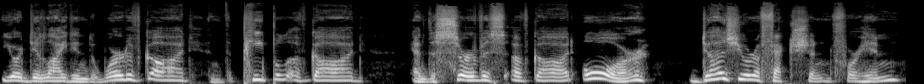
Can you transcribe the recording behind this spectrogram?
your delight in the Word of God and the people of God and the service of God? Or does your affection for Him,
